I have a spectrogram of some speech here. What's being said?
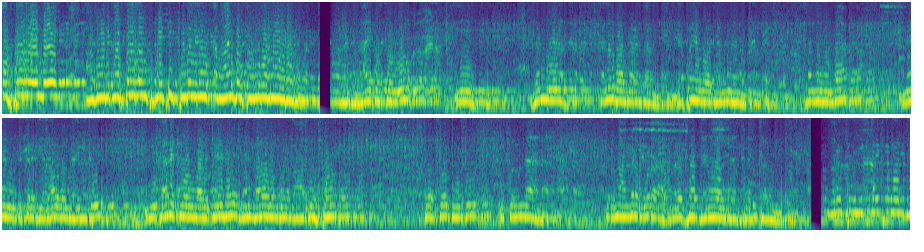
కష్టాల్లో ఉంది. అటువంటి కష్టాల నుంచి పెట్టించగలిగిన ఒక నాయకుడు చంద్రబాబు నాయుడు గారు. నాయకత్వంలో ఈ చంద్రబాబు నాయుడు గారు డెబ్బై ఐదవ జన్మదిన. సందర్భంగా నేను ఇక్కడికి రావడం జరిగింది. ఈ కార్యక్రమం వాళ్ళు చేయడం నేను రావడం కూడా నా అదృష్టం. కో- కోరుకుంటూ ఇక్కడున్న ఇక్కడున్న అందరూ కూడా మరొకసారి ధన్యవాదాలు తెలుపుకుంటూ సెలవు జరుగుతున్న ఈ కార్యక్రమానికి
